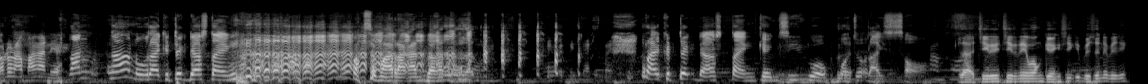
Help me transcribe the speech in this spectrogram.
orang ramangan ya. Kan nganu ra gedek dasteng. Wah, Semarangan banget. ra gedek dasteng gengsi wo pojok ra iso. Lah ciri-cirine wong gengsi iki biasanya piye sih?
